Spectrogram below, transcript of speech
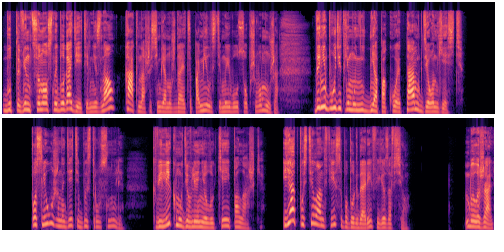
Будто венценосный благодетель не знал, как наша семья нуждается по милости моего усопшего мужа. Да не будет ему ни дня покоя там, где он есть. После ужина дети быстро уснули, к великому удивлению Луке и Палашки. И я отпустила Анфису, поблагодарив ее за все. Было жаль,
